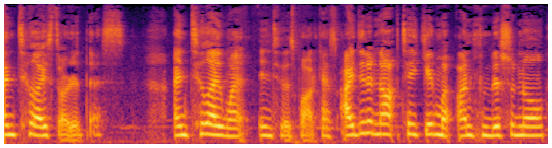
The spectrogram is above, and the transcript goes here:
until I started this. Until I went into this podcast. I did not take in what unconditional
